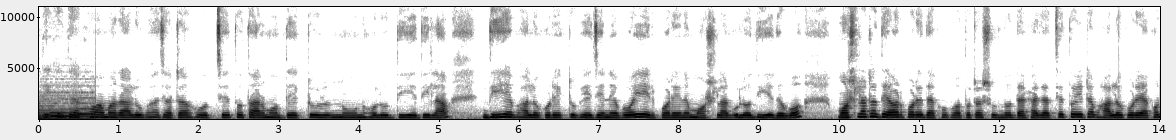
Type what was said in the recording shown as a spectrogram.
এদিকে দেখো আমার আলু ভাজাটা হচ্ছে, তো তার মধ্যে একটু নুন, হলুদ দিয়ে দিলাম। দিয়ে ভালো করে একটু ভেজে নেব, এরপরে মশলাগুলো দিয়ে দেব। মশলাটা দেওয়ার পরে দেখো কতটা সুন্দর দেখা যাচ্ছে, তো এটা ভালো করে এখন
